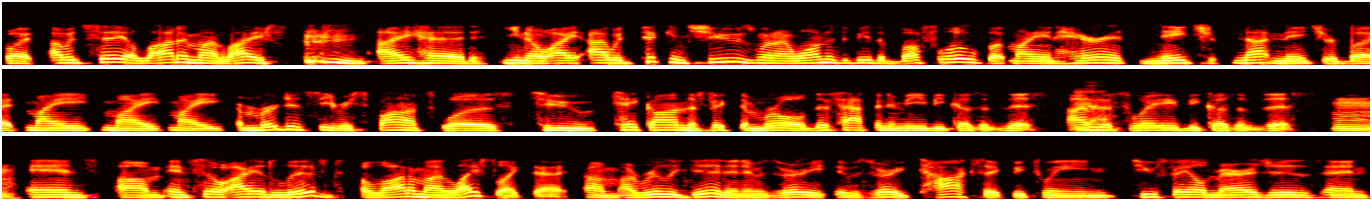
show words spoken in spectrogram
But I would say a lot in my life life, I had, you know, I, I would pick and choose when I wanted to be the buffalo, but my inherent nature, not nature, but my, my, my emergency response was to take on the victim role. This happened to me because of this. I'm yeah. this way because of this. Mm. And, um, and so I had lived a lot of my life like that. Um, I really did. And it was very, it was very toxic between two failed marriages and,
